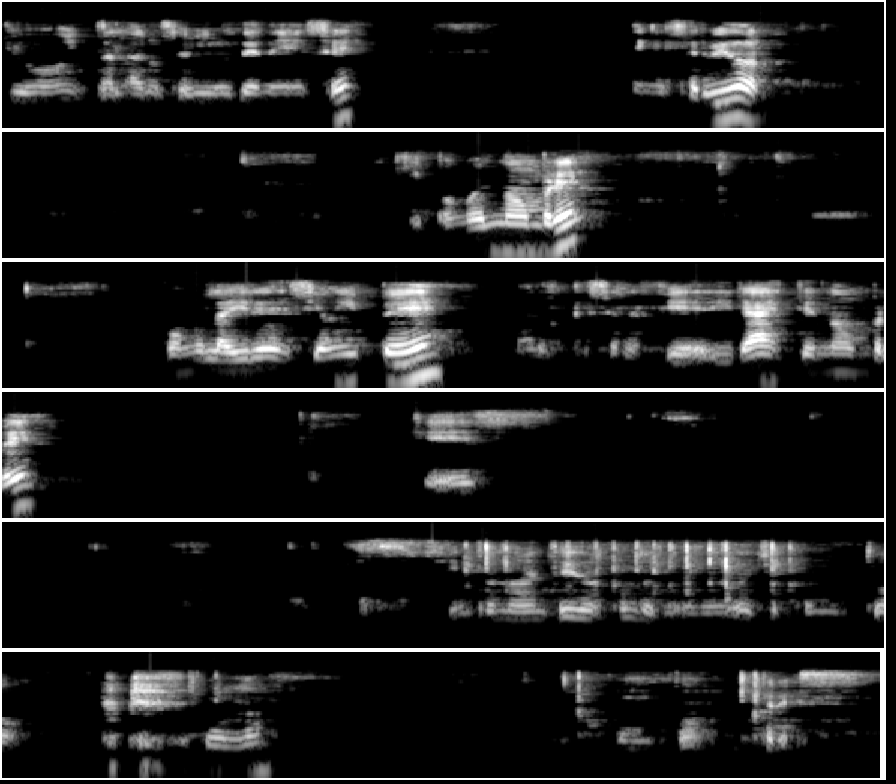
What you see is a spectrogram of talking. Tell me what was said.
yo instalar un servidor DNS en el servidor. Aquí pongo el nombre, pongo la dirección IP a lo que se referirá este nombre, que es 192.168.1.3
